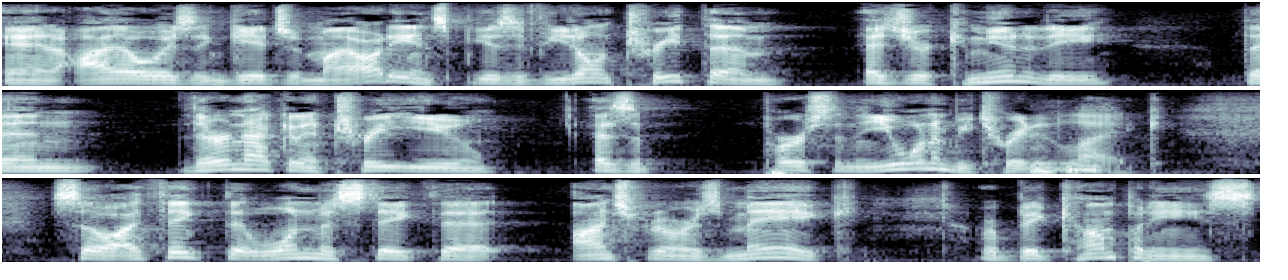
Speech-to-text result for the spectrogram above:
And I always engage with my audience because if you don't treat them as your community, then they're not going to treat you as a person that you want to be treated mm-hmm. like. So I think that one mistake that entrepreneurs make or big companies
